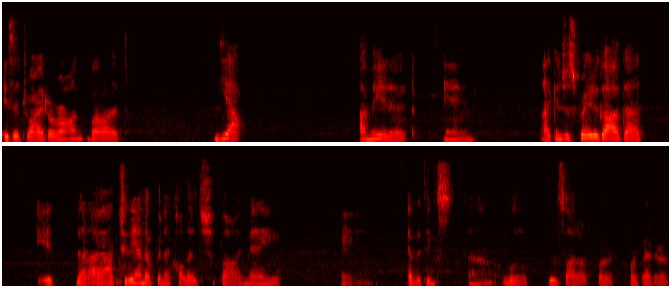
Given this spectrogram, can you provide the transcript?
is it right or wrong? But yeah, I made it, and I can just pray to God that it that I actually end up in a college by May and everything's uh, will will sort out for for better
